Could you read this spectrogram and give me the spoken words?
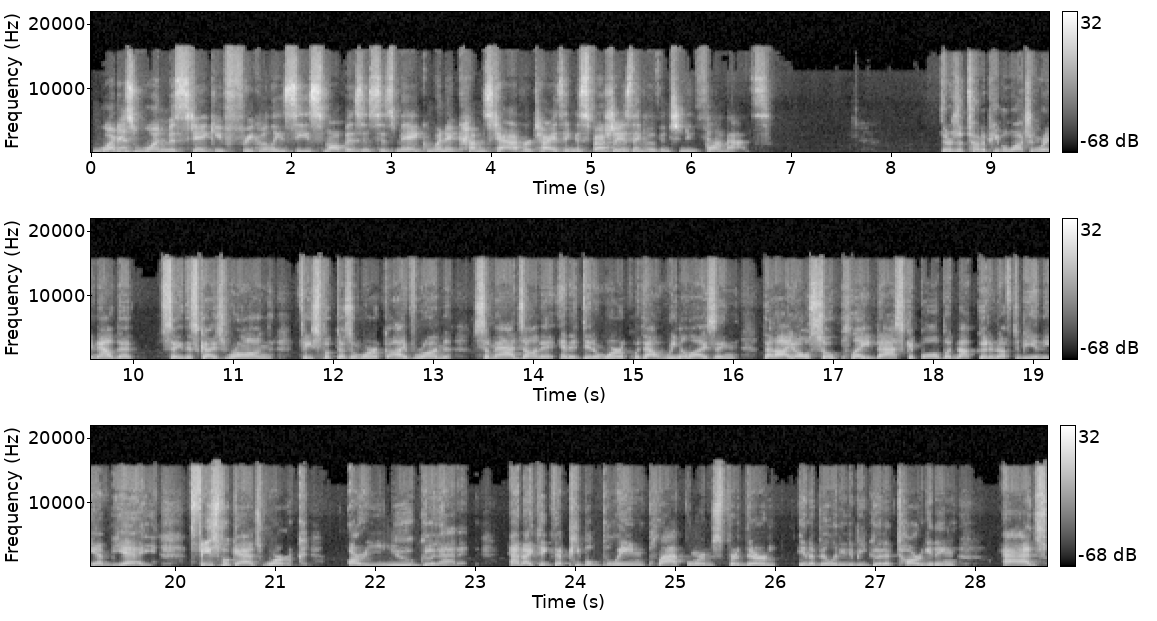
What is one mistake you frequently see small businesses make when it comes to advertising, especially as they move into new formats? There's a ton of people watching right now that say this guy's wrong facebook doesn't work. I've run some ads on it and it didn't work without realizing that i also play basketball but not good enough to be in the nba facebook ads work. Are you good at it? And i think that people blame platforms for their inability to be good at targeting ads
